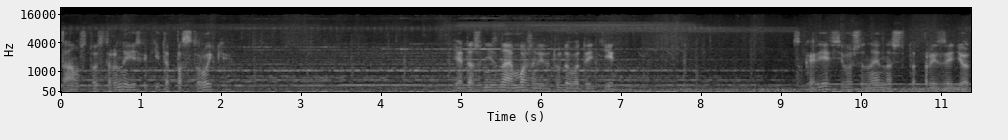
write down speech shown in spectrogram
там с той стороны есть какие-то постройки. Я даже не знаю, можно ли до туда дойти. Скорее всего, что, наверное, что-то произойдет.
